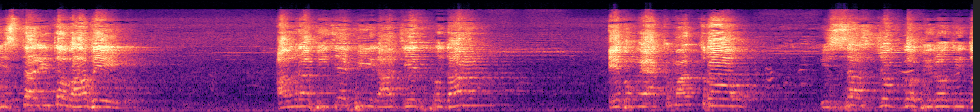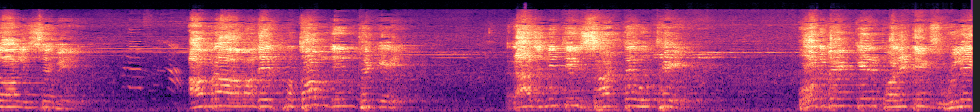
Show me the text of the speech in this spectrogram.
বিস্তারিতভাবে আমরা বিজেপি রাজ্যের প্রধান এবং একমাত্র বিশ্বাসযোগ্য বিরোধী দল হিসেবে আমরা আমাদের প্রথম দিন থেকে রাজনীতির স্বার্থে উঠে ভোট ব্যাংকের পলিটিক্স ভুলে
